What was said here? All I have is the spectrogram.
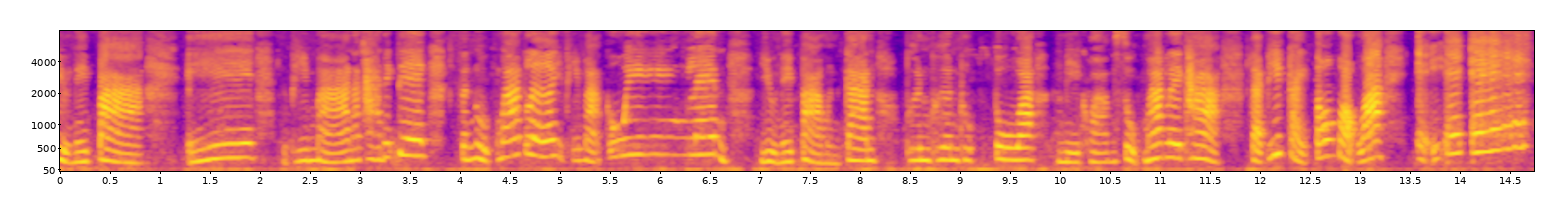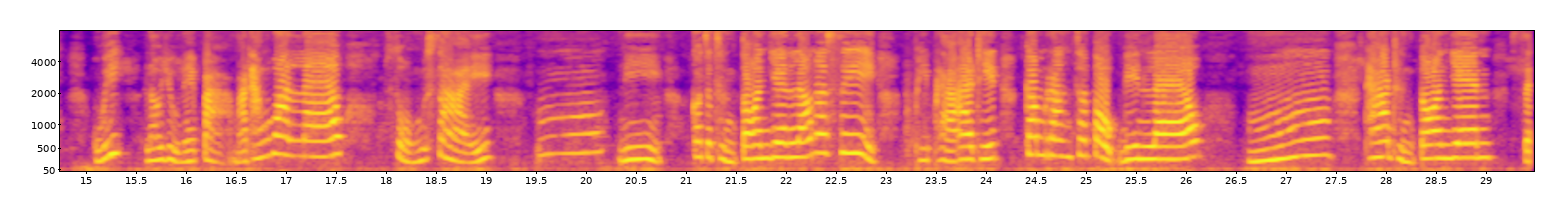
อยู่ในป่า เอ๊ะพี่หมานะคะเด็กๆ สนุกมากเลย พี่หมาก็วิ่งเล่น อยู่ในป่าเหมือนกัน เพื่อนๆทุกตัวมีความสุขมากเลยค่ะ แต่พี่ไก่โต้งบอกว่า เอ๊ะเอ๊ะเอ๊ะอุ๊ย เราอยู่ในป่ามาทั้งวันแล้ว สงสัยอืมนี่ก็จะถึงตอนเย็นแล้วนะสิ พี่พระอาทิตย์กำลังจะตกดินแล้ว อืม ถ้าถึงตอนเย็น แส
